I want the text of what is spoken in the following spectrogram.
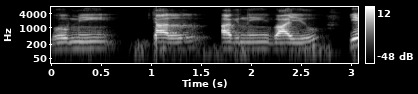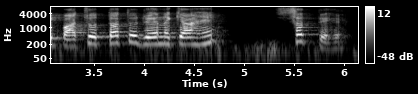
भूमि जल, अग्नि, वायु, ये पाँचों तत्व जो है ना क्या है? सत्य है।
